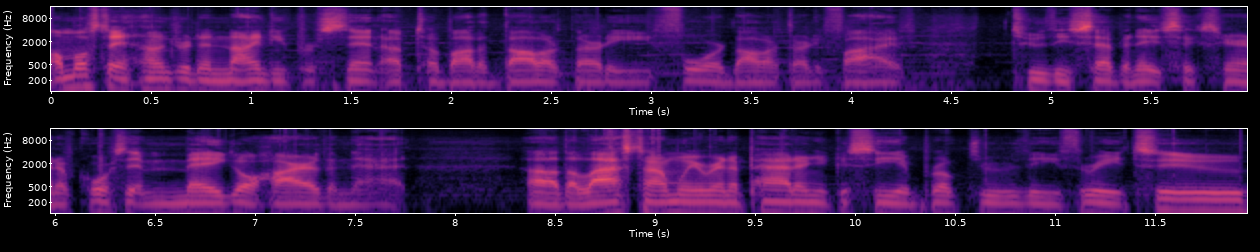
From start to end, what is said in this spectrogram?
almost 190% up to about a dollar 34 dollar 35 to the 786 here. And of course it may go higher than that. Uh, the last time we were in a pattern you can see it broke through the 382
